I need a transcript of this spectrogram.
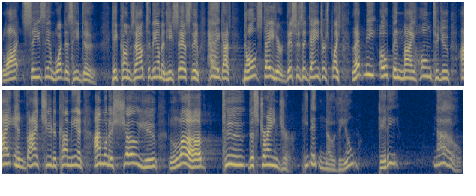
Lot sees them. What does he do? He comes out to them and he says to them, Hey guys, don't stay here. This is a dangerous place. Let me open my home to you. I invite you to come in. I'm going to show you love to the stranger. He didn't know them, did he? No.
